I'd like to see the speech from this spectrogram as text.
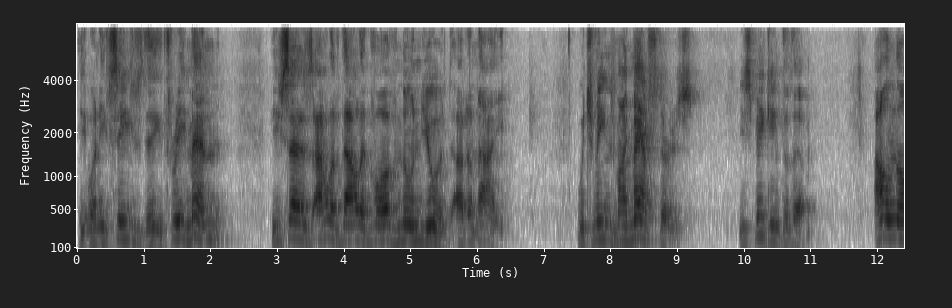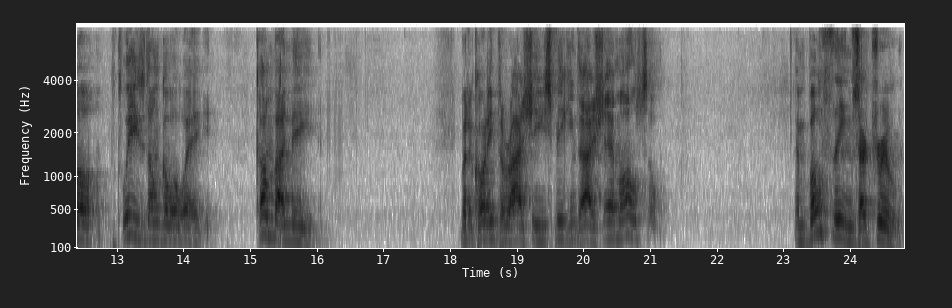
He, when he sees the three men, he says, Aleph Dalet Vov Nun Yud Adonai, which means my masters. He's speaking to them. I'll know, please don't go away. Come by me. But according to Rashi, he's speaking to Hashem also. And both things are true.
